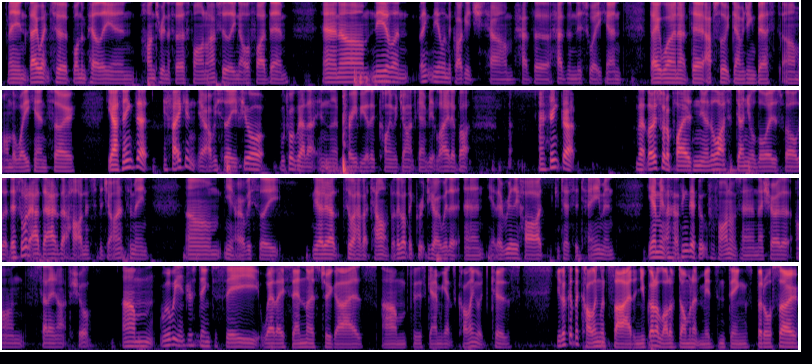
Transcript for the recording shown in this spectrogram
I mean, they went to Bontempelli and Hunter in the first final, absolutely nullified them, and um Neale and I think Neale and McCluggage um had the had them this week, and they weren't at their absolute damaging best um on the weekend. So. Yeah, I think that if I can, yeah, obviously, if you're, we'll talk about that in the preview of the Collingwood Giants game a bit later, but I think that that those sort of players, and you know, the likes of Daniel Lloyd as well, that they sort of add that added that hardness to the Giants. I mean, um, you know, obviously, they do still have that talent, but they got the grit to go with it, and yeah, they're really hard contested team, and yeah, I mean, I, I think they're built for finals, and they showed it on Saturday night for sure. Um, will be interesting to see where they send those two guys um, for this game against Collingwood because you look at the Collingwood side and you've got a lot of dominant mids and things, but also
